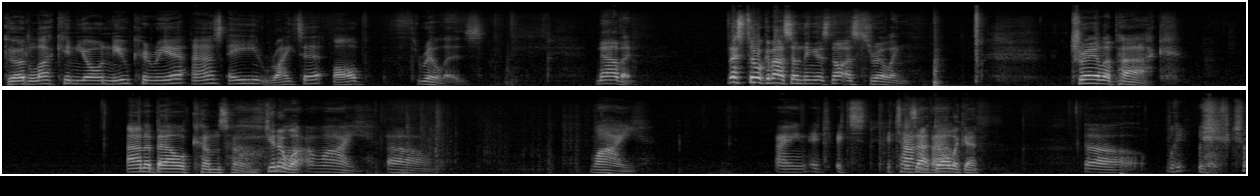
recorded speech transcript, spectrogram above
good luck in your new career as a writer of thrillers. Now then, let's talk about something that's not as thrilling. Trailer Park. Annabelle comes home. Do you know what? Why? Oh, Why? I mean, it, it's it's that Annabelle. doll again. Oh, We, we've, tr-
